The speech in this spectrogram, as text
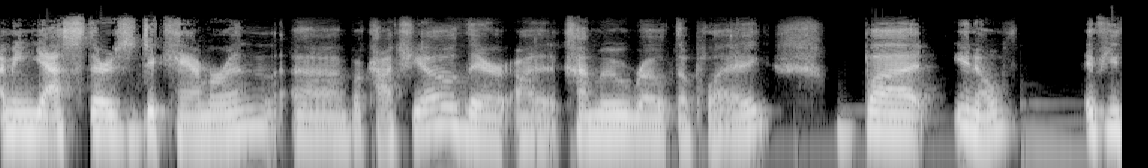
I mean, yes, there's Decameron, uh, Boccaccio. There, uh, Camus wrote The Plague, but you know, if you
